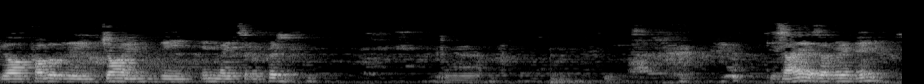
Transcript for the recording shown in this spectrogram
you'll probably join the inmates of a prison. Desires are very dangerous.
